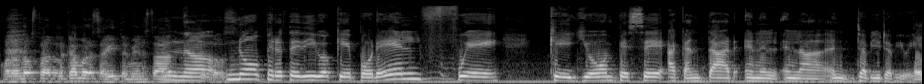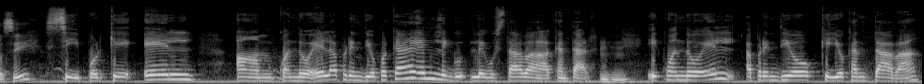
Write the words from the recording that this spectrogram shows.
cuando no están las cámaras ahí también están. No, juntos. no, pero te digo que por él fue que yo empecé a cantar en, el, en la en WWE. ¿Oh, sí? Sí, porque él, um, cuando él aprendió, porque a él le, le gustaba cantar, y cuando él aprendió que yo cantaba,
